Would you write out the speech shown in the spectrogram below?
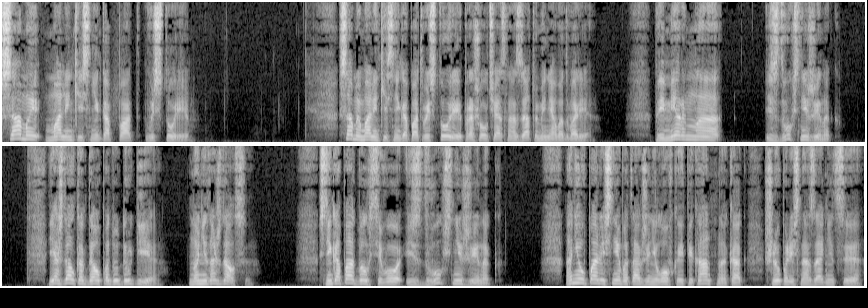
Самый маленький снегопад в истории. Самый маленький снегопад в истории прошел час назад у меня во дворе. Примерно из двух снежинок. Я ждал, когда упадут другие, но не дождался. Снегопад был всего из двух снежинок. Они упали с неба так же неловко и пикантно, как шлепались на заднице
